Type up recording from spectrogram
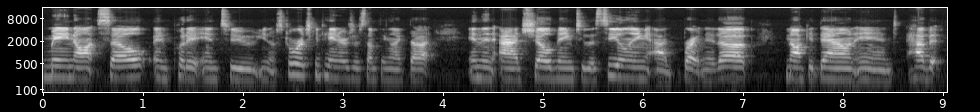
may not sell, and put it into you know storage containers or something like that, and then add shelving to the ceiling, add brighten it up, knock it down, and have it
